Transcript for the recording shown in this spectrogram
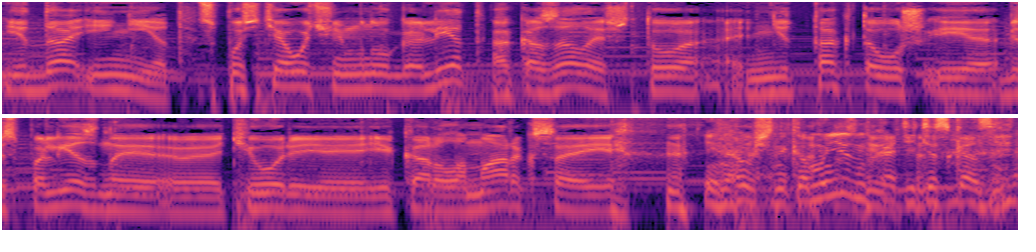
И да, и нет. Спустя очень много лет оказалось, что не так-то уж и бесполезны э, теории и Карла Маркса. И, и научный коммунизм, хотите сказать?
